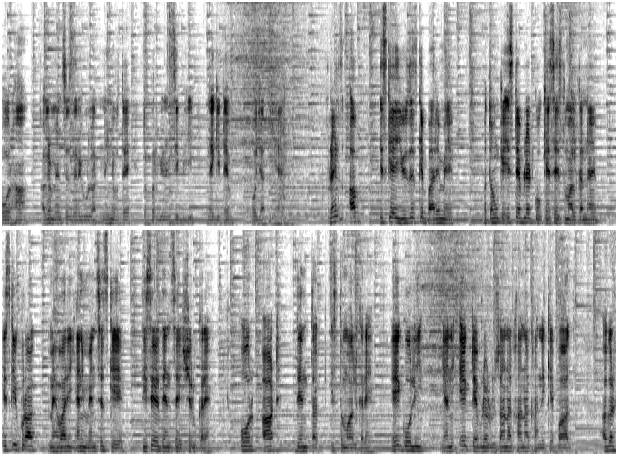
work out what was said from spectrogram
और हाँ अगर मेंसेस रेगुलर नहीं होते तो प्रेगनेंसी भी नेगेटिव हो जाती है। फ्रेंड्स अब इसके यूजेस के बारे में बताऊँ कि इस टेबलेट को कैसे इस्तेमाल करना है। इसकी खुराक महवारी यानी मेंसेस के तीसरे दिन से शुरू करें और आठ दिन तक इस्तेमाल करें। एक गोली यानी एक टेबलेट रोज़ाना खाना खाने के बाद अगर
